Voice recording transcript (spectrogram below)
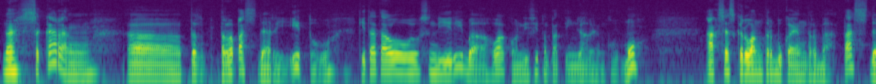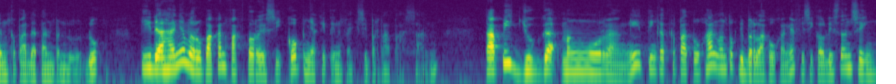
Nah, sekarang uh, ter terlepas dari itu, kita tahu sendiri bahwa kondisi tempat tinggal yang kumuh akses ke ruang terbuka yang terbatas dan kepadatan penduduk tidak hanya merupakan faktor resiko penyakit infeksi pernapasan, tapi juga mengurangi tingkat kepatuhan untuk diberlakukannya physical distancing,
